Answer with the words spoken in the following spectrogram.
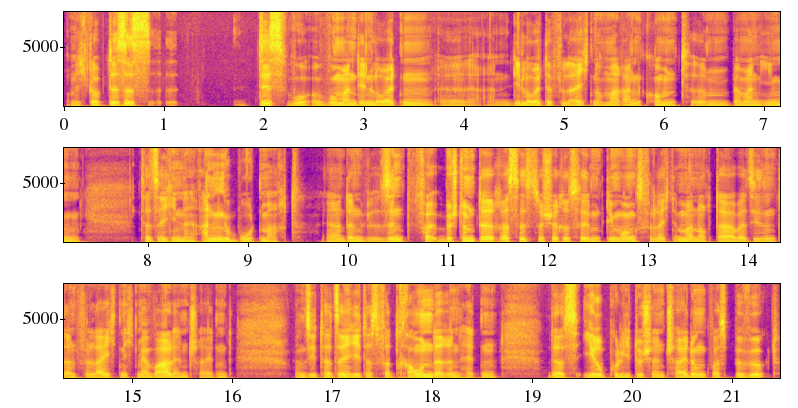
Und ich glaube, das ist das, wo, wo man den Leuten, äh, die Leute vielleicht nochmal rankommt, ähm, wenn man ihnen tatsächlich ein Angebot macht. Ja, dann sind bestimmte rassistische Ressentiments vielleicht immer noch da, aber sie sind dann vielleicht nicht mehr wahlentscheidend. Wenn sie tatsächlich das Vertrauen darin hätten, dass ihre politische Entscheidung was bewirkt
